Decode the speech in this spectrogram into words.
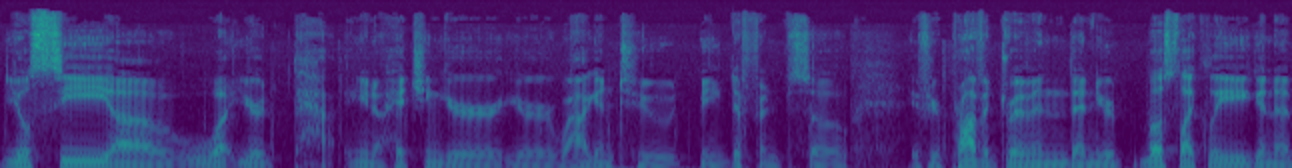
you'll see uh, what you're you know hitching your your wagon to being different. So if you're profit driven, then you're most likely gonna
